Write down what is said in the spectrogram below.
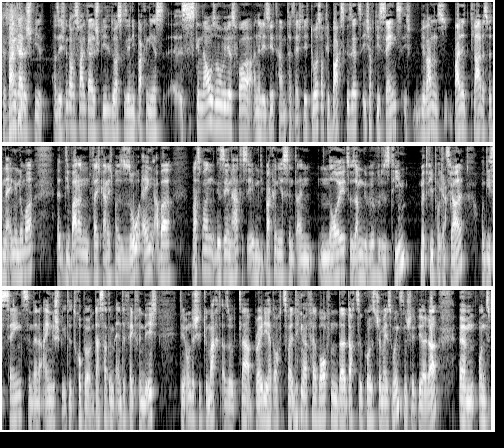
Das War ein viel. geiles Spiel. Also ich finde auch, es war ein geiles Spiel. Du hast gesehen, die Buccaneers, äh, es ist genauso, wie wir es vorher analysiert haben tatsächlich. Du hast auf die Bucks gesetzt, ich auf die Saints. Ich, wir waren uns beide klar, das wird eine enge Nummer. Äh, Die war dann vielleicht gar nicht mal so eng, aber was man gesehen hat, ist eben, die Buccaneers sind ein neu zusammengewürfeltes Team mit viel Potenzial und die Saints sind eine eingespielte Truppe. Und das hat im Endeffekt, finde ich, den Unterschied gemacht. Also klar, Brady hat auch zwei Dinger verworfen, da dachte kurz, Jameis Winston steht wieder da. Ähm, und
